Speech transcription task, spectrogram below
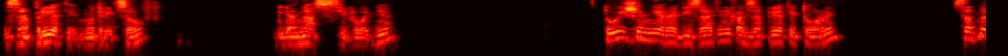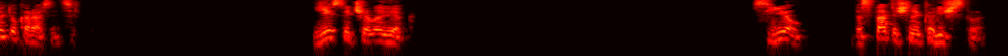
запреты мудрецов для нас сегодня в той же мере обязательны, как запреты Торы, с одной только разницей. Если человек съел достаточное количество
